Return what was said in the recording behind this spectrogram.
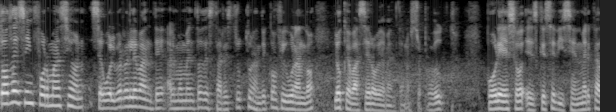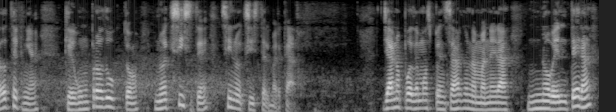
Toda esa información se vuelve relevante al momento de estar estructurando y configurando lo que va a ser obviamente nuestro producto. Por eso es que se dice en mercadotecnia que un producto no existe si no existe el mercado. Ya no podemos pensar de una manera noventera,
